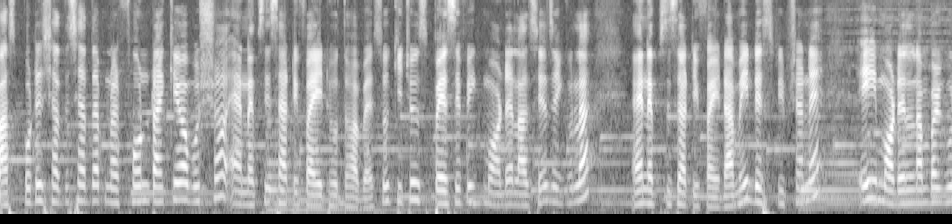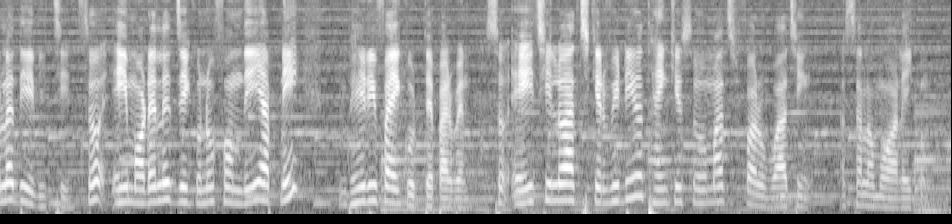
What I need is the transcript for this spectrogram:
পাসপোর্টের সাথে সাথে আপনার ফোনটাকে অবশ্য এনএফসি সার্টিফাইড হতে হবে। সো কিছু স্পেসিফিক মডেল আছে যেগুলো এনএফসি সার্টিফাইড আমি ডেসক্রিপশনে এই মডেল নাম্বারগুলো দিয়ে দিচ্ছি। সো এই মডেলের যে কোনো ফোন দিয়েই আপনি ভেরিফাই করতে পারবেন। সো এই ছিল আজকের video thank you so much for watching আসসালামু আলাইকুম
